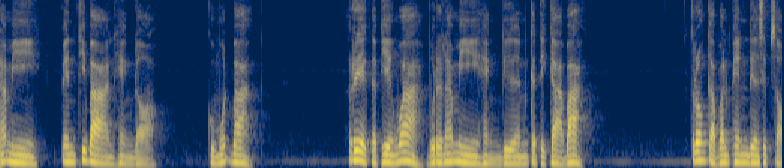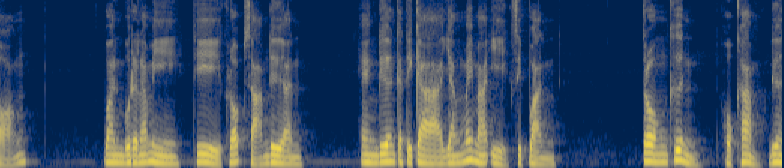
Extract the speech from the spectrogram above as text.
ณมีเป็นที่บานแห่งดอก กุมุตบ้าง เรียกแต่เพียงว่าบุรณมีแห่งเดือนกติกาบ้าง ตรงกับวันเพ็ญเดือน 12 วันบุรณมีที่ครบสามเดือน แห่งเดือนกติกายังไม่มาอีกสิบวัน ตรงขึ้นหกค่ำเดือน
